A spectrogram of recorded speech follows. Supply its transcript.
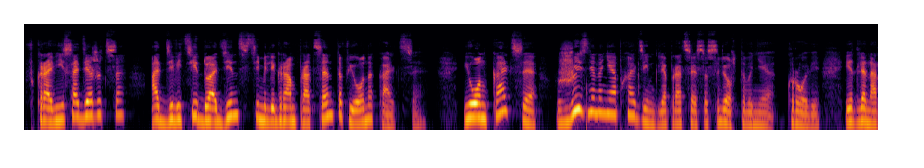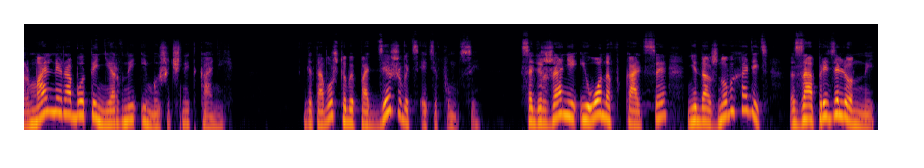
В крови содержится от 9 до 11 мг процентов иона кальция. Ион кальция жизненно необходим для процесса свертывания крови и для нормальной работы нервной и мышечной тканей. Для того, чтобы поддерживать эти функции, содержание ионов кальция не должно выходить за определенный,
